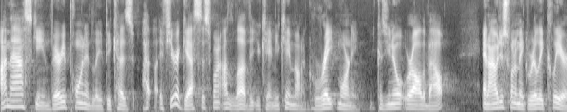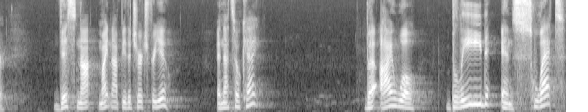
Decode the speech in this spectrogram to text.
I'm asking very pointedly because uh, if you're a guest this morning, I love that you came. You came on a great morning because you know what we're all about. And I just want to make really clear this not, might not be the church for you, and that's okay. But I will bleed and sweat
